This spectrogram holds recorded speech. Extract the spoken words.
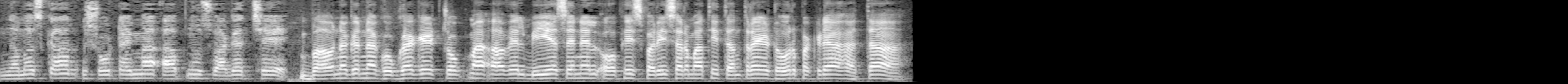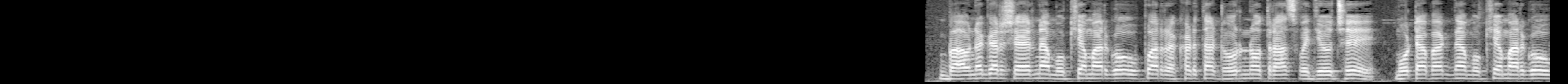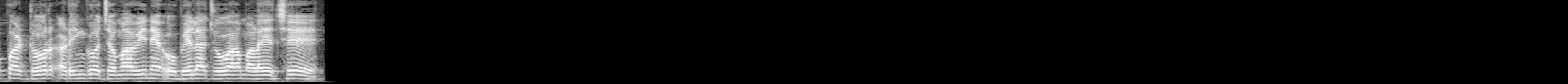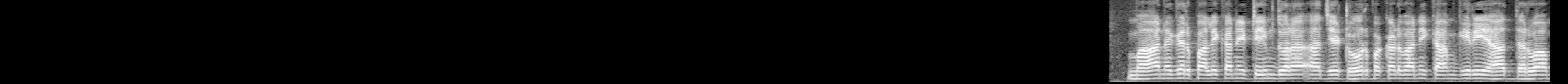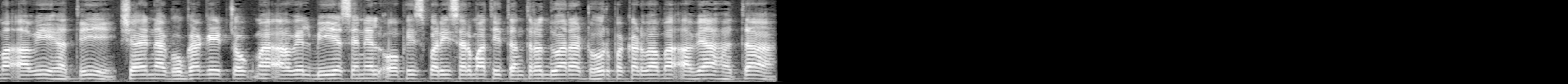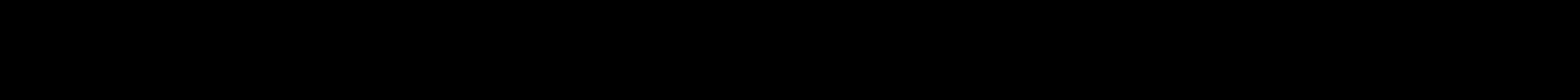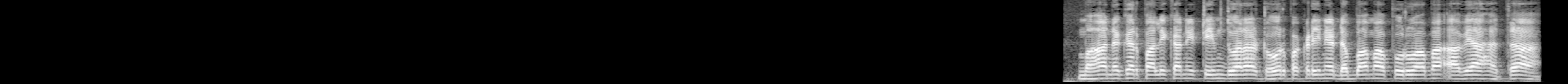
નમસ્કાર, શો ટાઈમમાં આપનું સ્વાગત છે. ભાવનગરના ઘોઘા ગેટ ચોકમાં આવેલ બીએસએનએલ ઓફિસ પરિસરમાંથી તંત્રએ ઢોર પકડ્યા હતા. ભાવનગર શહેરના મુખ્ય માર્ગો ઉપર રખડતા ઢોરનો ત્રાસ વધ્યો છે. મોટાભાગના મુખ્ય માર્ગો ઉપર ઢોર અડીંગો જમાવીને ઊભેલા જોવા મળે છે. મહાનગરપાલિકાની ટીમ દ્વારા આજે ઢોર પકડવાની કામગીરી હાથ ધરવામાં આવી હતી. શહેરના ઘોઘા ગેટ ચોકમાં આવેલ બીએસએનએલ ઓફિસ પરિસરમાંથી તંત્ર દ્વારા ઢોર પકડવામાં આવ્યા હતા. મહાનગરપાલિકાની ટીમ દ્વારા ઢોર પકડીને ડબ્બામાં પૂરવામાં આવ્યા હતા.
